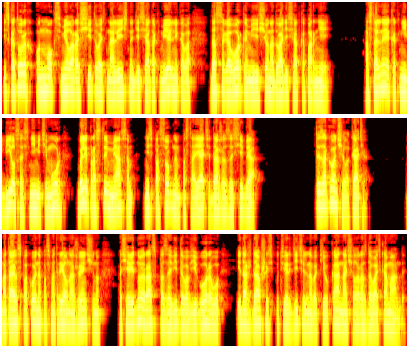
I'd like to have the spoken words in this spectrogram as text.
из которых он мог смело рассчитывать на лично десяток Мельникова, да с оговорками еще на два десятка парней. Остальные, как ни бился с ними Тимур, были простым мясом, неспособным постоять даже за себя. «Ты закончила, Катя?» Матаев спокойно посмотрел на женщину, очередной раз позавидовав Егорову и, дождавшись утвердительного кивка, начал раздавать команды.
